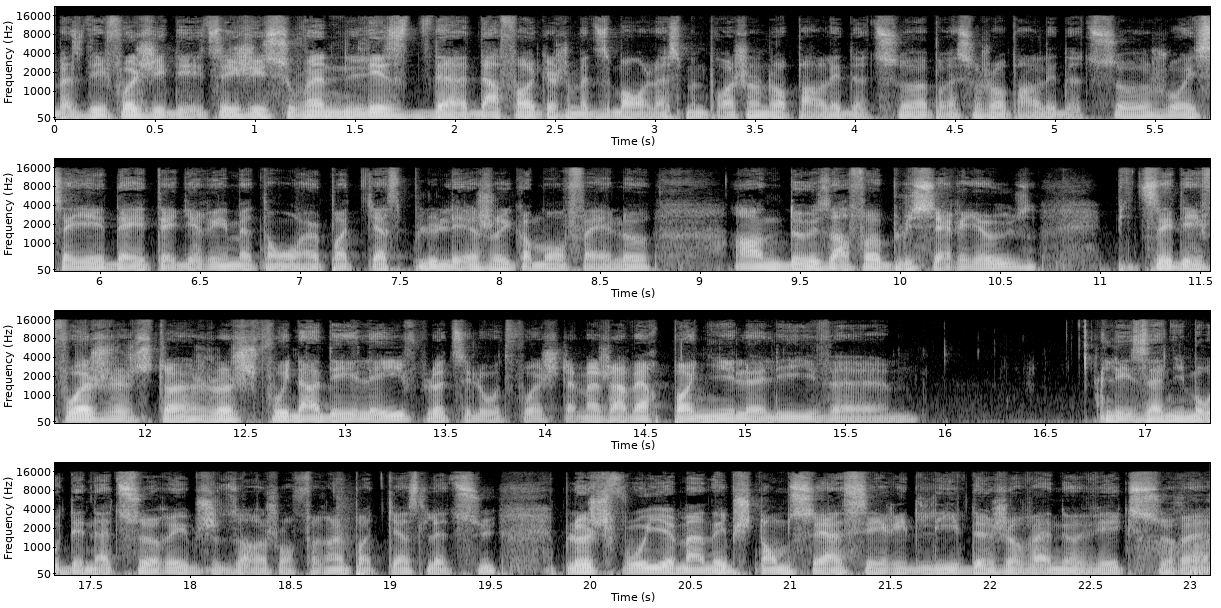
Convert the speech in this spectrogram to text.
parce que des fois j'ai souvent une liste d'affaires que je me dis bon la semaine prochaine je vais parler de ça après ça je vais parler de ça je vais essayer d'intégrer mettons un podcast plus léger comme on fait là entre deux affaires plus sérieuses. Puis tu sais des fois je, fouille dans des livres puis tu sais l'autre fois justement j'avais repogné le livre euh, les animaux dénaturés, puis je dis, ah, je vais faire un podcast là-dessus. Puis là, je fouille un moment donné, puis je tombe sur la série de livres de Jovanovic sur euh,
